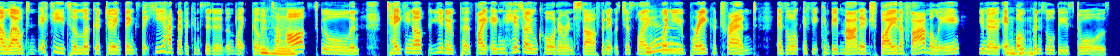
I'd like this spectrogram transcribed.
allowed Nikki to look at doing things that he had never considered and like going to Mhm. art school and taking up you know p- fighting his own corner and stuff and it was just like when you break a trend as long if it can be managed by the family you know it Mhm. opens all these doors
